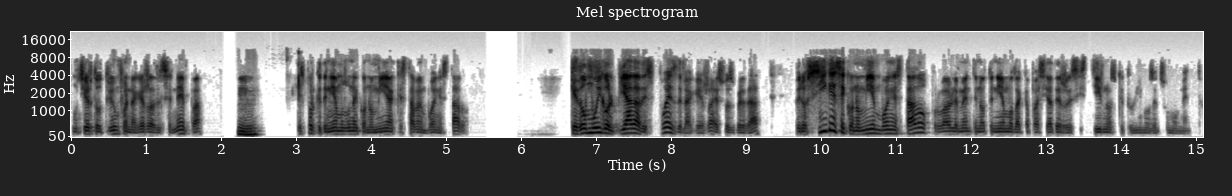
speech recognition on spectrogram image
un cierto triunfo en la guerra del Cenepa, es porque teníamos una economía que estaba en buen estado. Quedó muy golpeada después de la guerra, eso es verdad, pero sigue esa economía en buen estado, probablemente no teníamos la capacidad de resistirnos que tuvimos en su momento.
